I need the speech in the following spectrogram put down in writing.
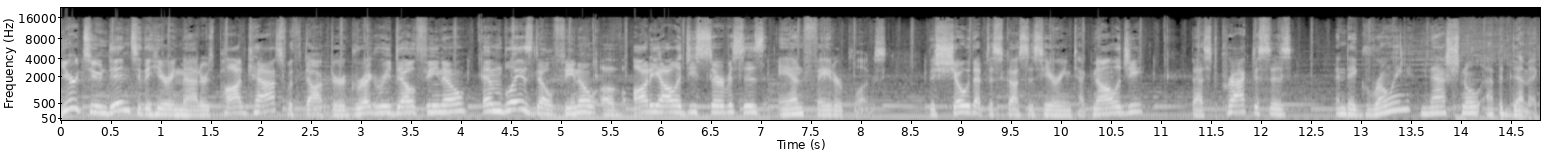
You're tuned in to the Hearing Matters podcast with Dr. Gregory Delfino and Blaise Delfino of Audiology Services and Fader Plugs, the show that discusses hearing technology, best practices, and a growing national epidemic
